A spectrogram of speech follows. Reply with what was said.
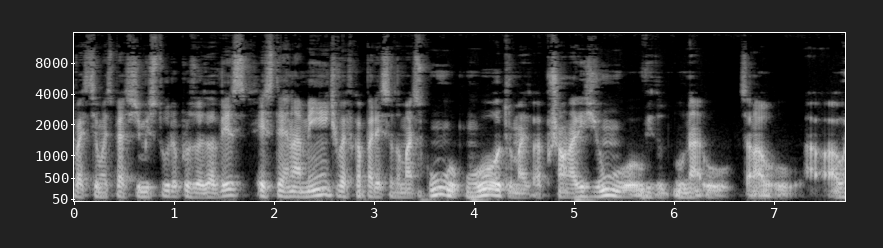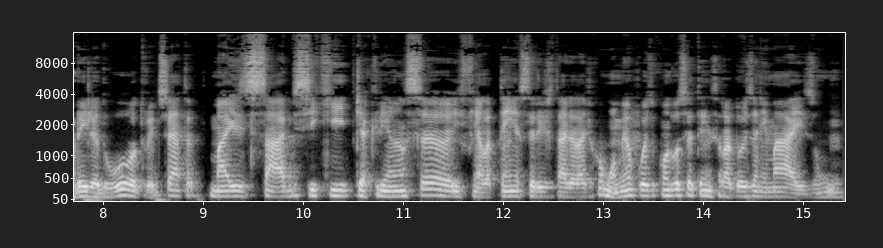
Vai ser uma espécie de mistura para os dois. Às vezes, externamente, vai ficar parecendo mais com um ou com o outro, mas vai puxar o nariz de um, o ouvido, o, o sei lá, o, a, a orelha do outro, etc. Mas sabe-se que, que a criança enfim, ela tem essa hereditariedade comum. A mesma coisa quando você tem, sei lá, dois animais, um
